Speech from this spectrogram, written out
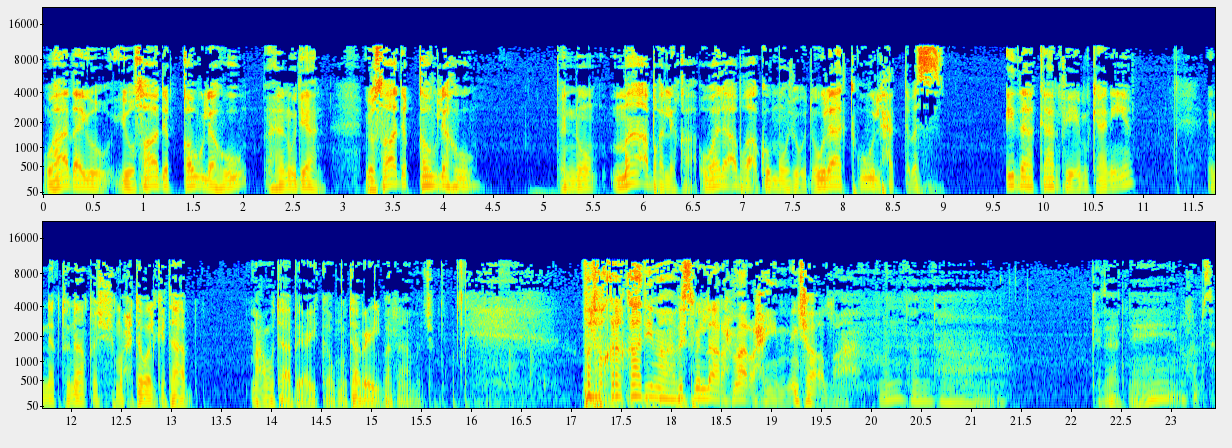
وهذا يصادق قوله أهلا نوديان يصادق قوله أنه ما أبغى اللقاء ولا أبغى أكون موجود ولا تقول حتى بس إذا كان في إمكانية أنك تناقش محتوى الكتاب مع متابعيك أو متابعي البرنامج. فالفقرة القادمة بسم الله الرحمن الرحيم إن شاء الله. كذا اثنين وخمسة.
